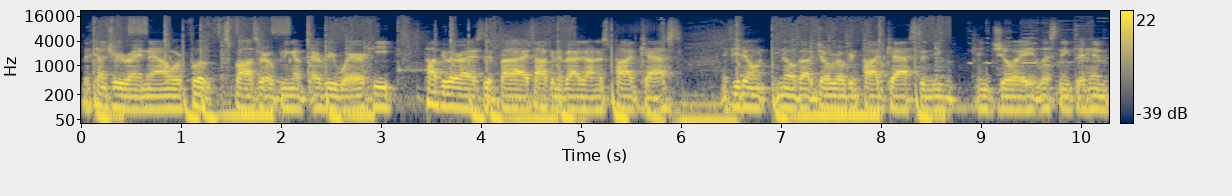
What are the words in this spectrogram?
the country right now where float spas are opening up everywhere. He popularized it by talking about it on his podcast. If you don't know about Joe Rogan podcast and you enjoy listening to him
